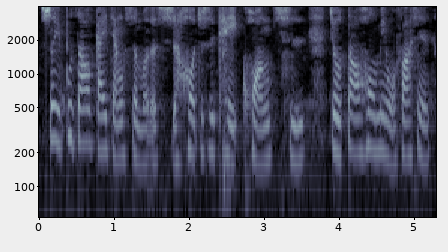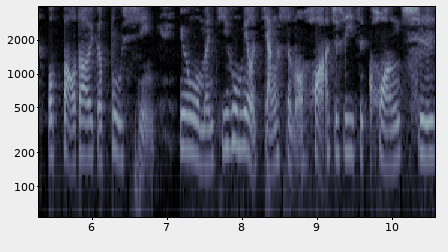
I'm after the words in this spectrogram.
所以不知道该讲什么的时候，就是可以狂吃。就到后面，我发现我饱到一个不行，因为我们几乎没有讲什么话，就是一直狂吃。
